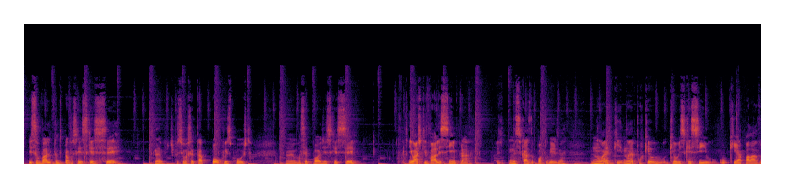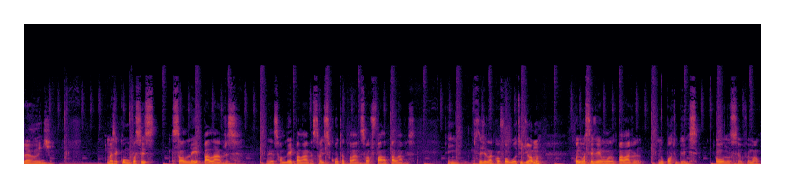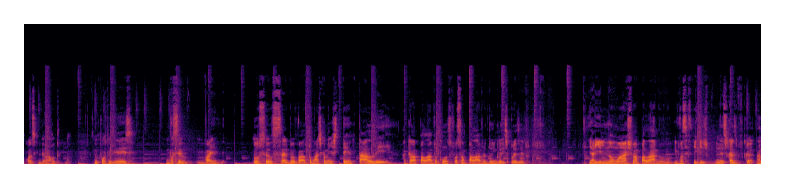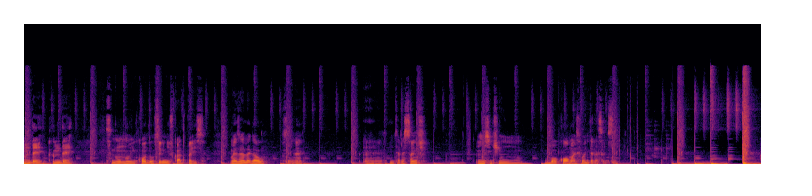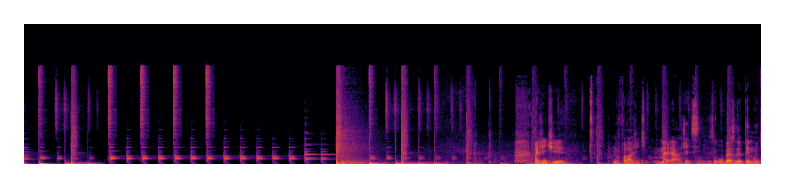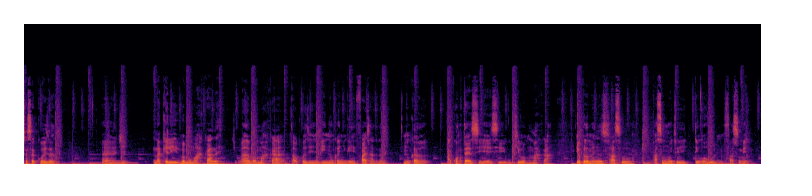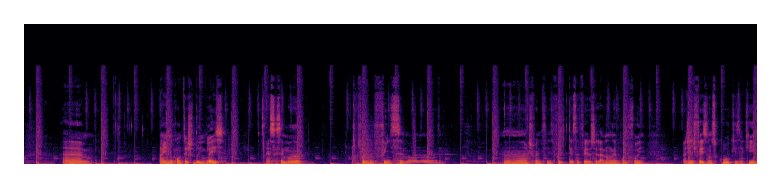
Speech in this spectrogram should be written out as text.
Isso vale tanto para você esquecer, né? Tipo, se você está pouco exposto, é, você pode esquecer eu acho que vale sim para nesse caso do português, né? Não é que não é porque eu, que eu esqueci o, o que é a palavra ande, mas é como você só lê palavras, né? Só lê palavras, só escuta palavras, só fala palavras, em, seja lá qual for o outro idioma. Quando você vê uma palavra no português ou no seu, foi mal, quase que deu a rota aqui. No português, você vai o seu cérebro vai automaticamente tentar ler aquela palavra como se fosse uma palavra do inglês, por exemplo. E aí ele não acha uma palavra e você fica, nesse caso, fica andé, andé. Você não, não encontra um significado para isso. Mas é legal, assim, né? É interessante. Me senti um bocó, mas foi interessante, sim. A gente. Não vou falar a gente, mas a gente sim. O brasileiro tem muito essa coisa é, de. Daquele vamos marcar, né? Tipo, ah, vamos marcar tal coisa e, nunca ninguém faz nada, né? Nunca acontece esse o que vamos marcar. Eu pelo menos faço, faço muito e tenho orgulho, faço mesmo. É, aí no contexto do inglês, essa semana foi no fim de semana ah, acho que foi, foi terça-feira, sei lá, não lembro quando foi. A gente fez uns cookies aqui.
